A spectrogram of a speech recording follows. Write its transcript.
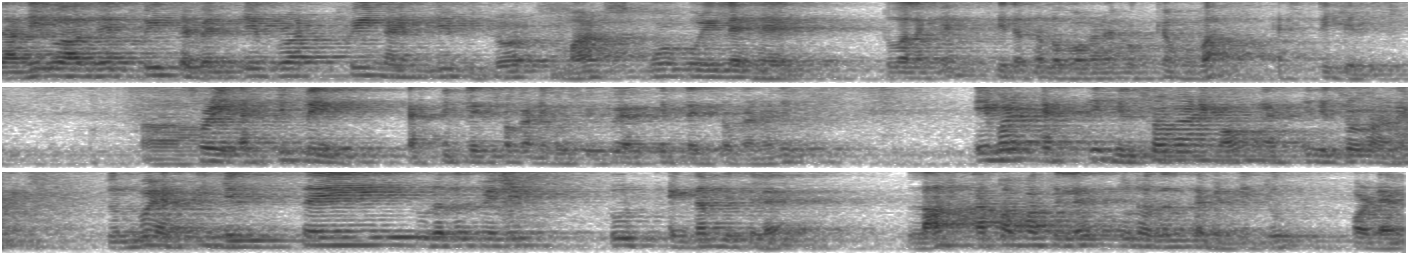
জানি লোৱা যে থ্ৰী ছেভেণ্টিৰ পৰা থ্ৰী নাইণ্টিৰ ভিতৰত মাৰ্কছ স্ক'ৰ কৰিলেহে তোমালোকে চিট এটা ল'বৰ কাৰণে সক্ষম হ'বা S T hills sorry S T plains S T প্লেইনছৰ কাৰণে কৈছোঁ এইটো এছ টি প্লেইনছৰ কাৰণে দেই। এইবাৰ এছ টি হিলছৰ কাৰণে কওঁ এছ টি হিলছৰ কাৰণে। যোনবোৰ এছ টি হিলছেই টু থাউজেণ্ড টুৱেণ্টি টুত এক্সাম দিছিলে লাষ্ট কাট অফ আছিলে two thousand seventy two for them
